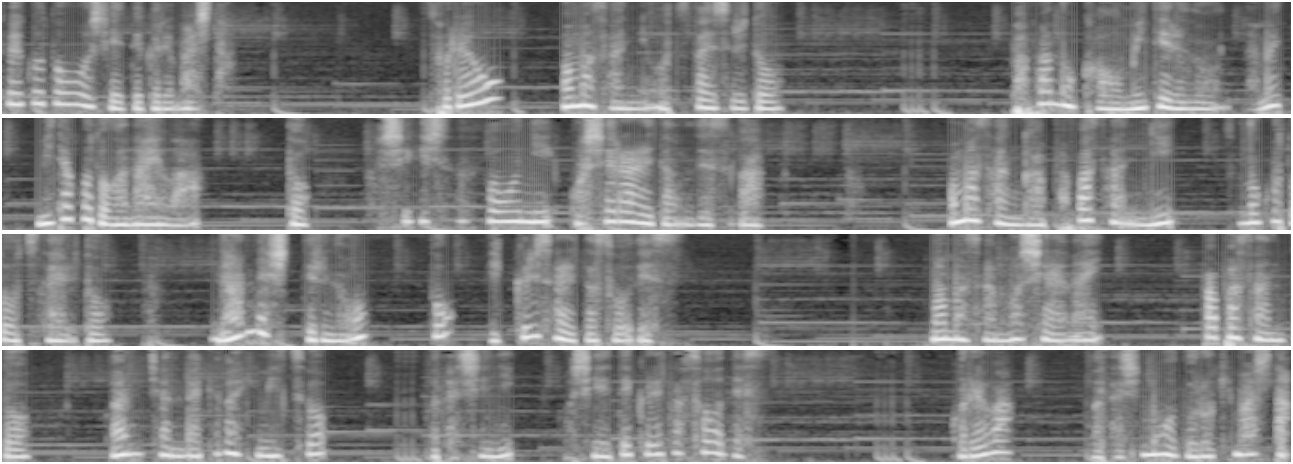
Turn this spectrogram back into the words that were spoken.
ということを教えてくれました。それをママさんにお伝えすると、パパの顔を見てるの舐め、見たことがないわ、不思議そうにおっしゃられたのですが、ママさんがパパさんにそのことを伝えると、なんで知ってるの？とびっくりされたそうです。ママさんも知らない、パパさんとワンちゃんだけの秘密を私に教えてくれたそうです。これは私も驚きました。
